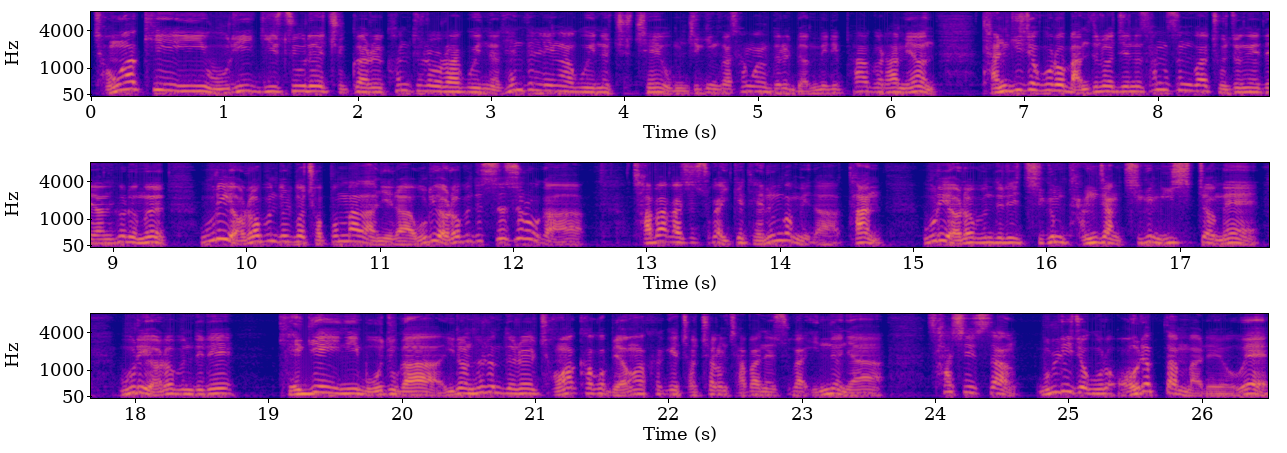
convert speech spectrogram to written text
정확히 이 우리 기술의 주가를 컨트롤 하고 있는 핸들링하고 있는 주체의 움직임과 상황들을 면밀히 파악을 하면 단기적으로 만들어지는 상승과 조정에 대한 흐름을 우리 여러분들도 저뿐만 아니라 우리 여러분들 스스로가 잡아가실 수가 있게 되는 겁니다. 단 우리 여러분들이 지금 당장 지금 이 시점에 우리 여러분들이 개개인이 모두가 이런 흐름들을 정확하고 명확하게 저처럼 잡아낼 수가 있느냐 사실상 물리적으로 어렵단 말이에요. 왜?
